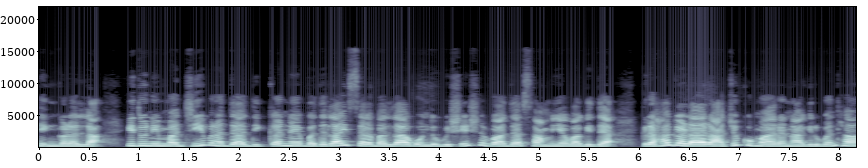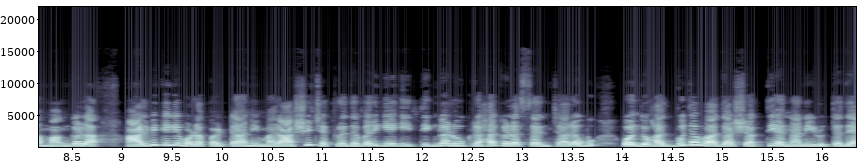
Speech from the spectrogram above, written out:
ತಿಂಗಳಲ್ಲ. ಇದು ನಿಮ್ಮ ಜೀವನದ ದಿಕ್ಕನ್ನೇ ಬದಲಾಯಿಸಬಲ್ಲ ಒಂದು ವಿಶೇಷವಾದ ಸಮಯವಾಗಿದೆ. ಗ್ರಹಗಳ ರಾಜಕುಮಾರನಾಗಿರುವಂತಹ ಮಂಗಳ ಆಳ್ವಿಕೆಗೆ ಒಳಪಟ್ಟ ನಿಮ್ಮ ರಾಶಿ ಚಕ್ರದವರಿಗೆ ಈ ತಿಂಗಳು ಗ್ರಹಗಳ ಸಂಚಾರವು ಒಂದು ಅದ್ಭುತವಾದ ಶಕ್ತಿಯನ್ನು ನೀಡುತ್ತದೆ.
